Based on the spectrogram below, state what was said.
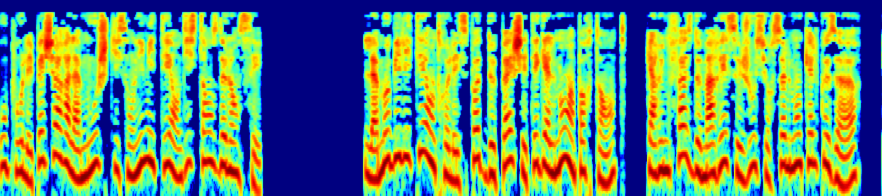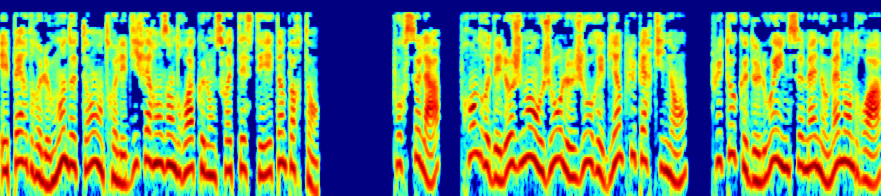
ou pour les pêcheurs à la mouche qui sont limités en distance de lancer. La mobilité entre les spots de pêche est également importante, car une phase de marée se joue sur seulement quelques heures, et perdre le moins de temps entre les différents endroits que l'on souhaite tester est important. Pour cela, prendre des logements au jour le jour est bien plus pertinent, plutôt que de louer une semaine au même endroit,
